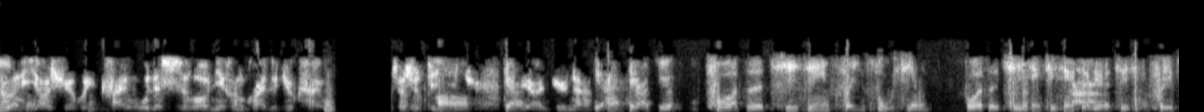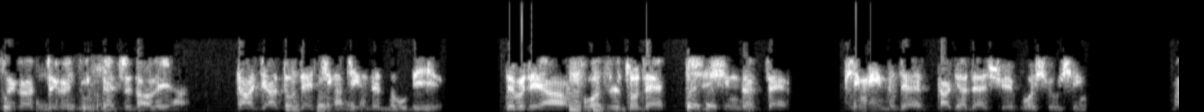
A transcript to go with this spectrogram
当你要学会开悟的时候，你很快的就开悟嗯。这是第一哦句。，第二第二句呢？第哎第二句，佛子其心非速行，佛子其心齐心协力的齐心飞速，这个嗯这个应该知道了呀，大家都在精进的努力，对不对啊？嗯佛子都在对对细心的在拼命的在大家在学佛修心啊。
